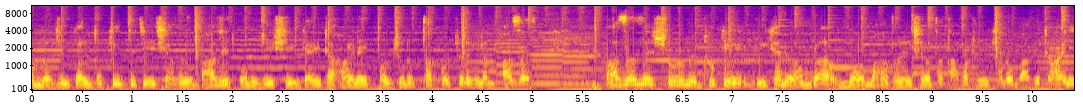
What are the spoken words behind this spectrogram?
আমরা যে গাড়িটা কিনতে চেয়েছি, আমাদের বাজেট অনুযায়ী সেই গাড়িটা হয় নাই। ফলস্বরূপ তারপর চলে গেলাম বাজাজ বাজাজের শোরুমে ঢুকে এখানেও আমরা মর্মাহত হয়েছি, অর্থাৎ আমাদের এখানেও বাজেট হয়নি।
